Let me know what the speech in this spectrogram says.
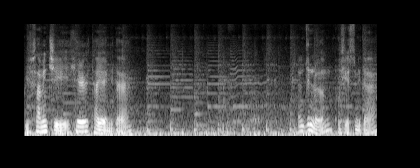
23인치 힐 타이어입니다. 엔진룸 보시겠습니다.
